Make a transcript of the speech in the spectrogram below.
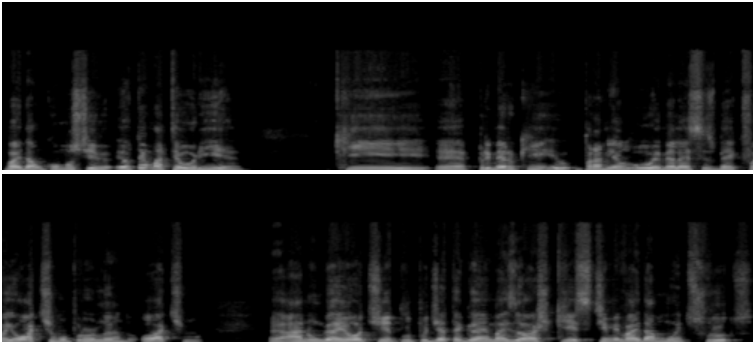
vai dar um combustível. Eu tenho uma teoria que, é, primeiro que para mim o MLS Back foi ótimo para Orlando, ótimo. É, ah, não ganhou o título, podia ter ganho, mas eu acho que esse time vai dar muitos frutos.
